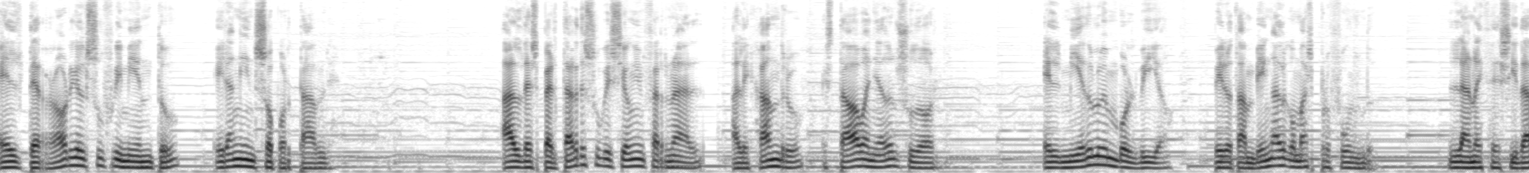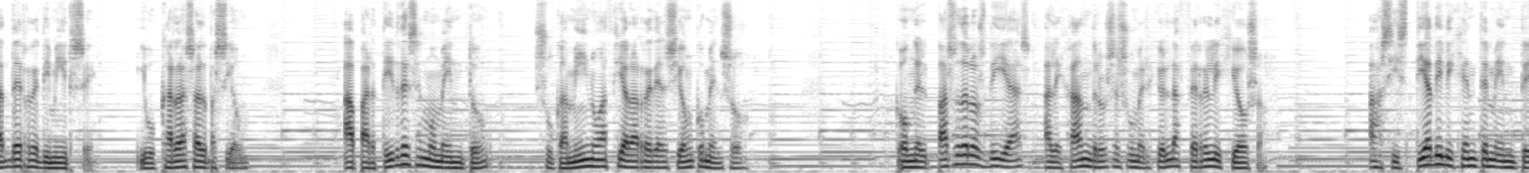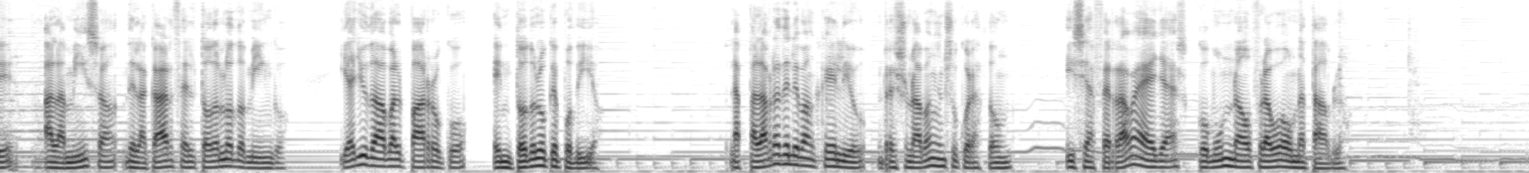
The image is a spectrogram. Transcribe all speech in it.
El terror y el sufrimiento eran insoportables. Al despertar de su visión infernal, Alejandro estaba bañado en sudor. El miedo lo envolvía, pero también algo más profundo, la necesidad de redimirse y buscar la salvación. A partir de ese momento, su camino hacia la redención comenzó. Con el paso de los días, Alejandro se sumergió en la fe religiosa. Asistía diligentemente a la misa de la cárcel todos los domingos y ayudaba al párroco en todo lo que podía. Las palabras del Evangelio resonaban en su corazón y se aferraba a ellas como un náufrago a una tabla.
